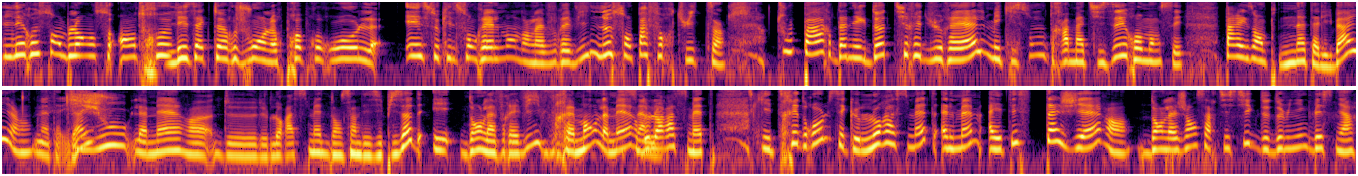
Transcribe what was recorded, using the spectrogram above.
Les ressemblances entre les acteurs jouant leur propre rôle et ce qu'ils sont réellement dans la vraie vie ne sont pas fortuites. Tout part d'anecdotes tirées du réel, mais qui sont dramatisées, romancées. Par exemple, Nathalie Baye, Nathalie qui Baye. joue la mère de, de Laura Smet dans un des épisodes, et dans la vraie vie, vraiment la mère de. Laura Smet. Ce qui est très drôle, c'est que Laura Smet elle-même a été stagiaire dans l'agence artistique de Dominique Besniard.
